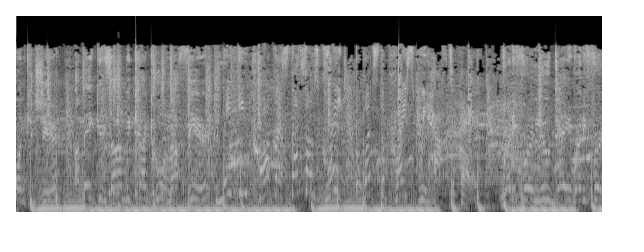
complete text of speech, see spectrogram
everyone can cheer. I'm making zombie kind cool, not fear. Making progress, that sounds great, but what's the price we have to pay? Ready for a new day, ready for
